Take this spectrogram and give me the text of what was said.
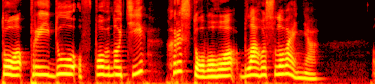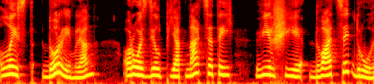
то прийду в повноті Христового благословення. Лист до римлян, розділ 15, вірші 22,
